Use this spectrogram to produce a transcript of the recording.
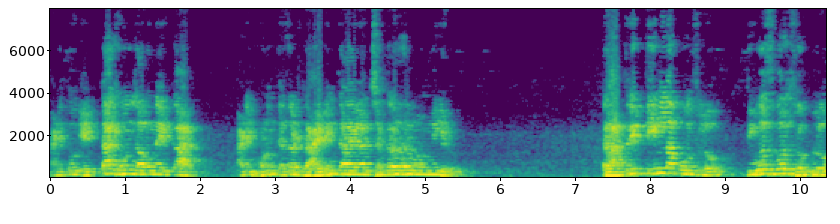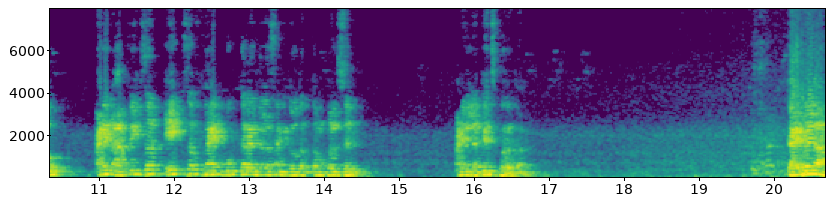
आणि तो एकटा घेऊन जाऊ नये कार. आणि म्हणून त्याचं ड्रायव्हिंग करायला चक्रधर म्हणून मी गेलो. रात्री तीन ला पोहोचलो दिवसभर झोपलो आणि रात्रीचं एकच फ्लाईट बुक करायला त्याला सांगितलं होतं कंपल्सरी आणि लगेच परत आलो. काही वेळेला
